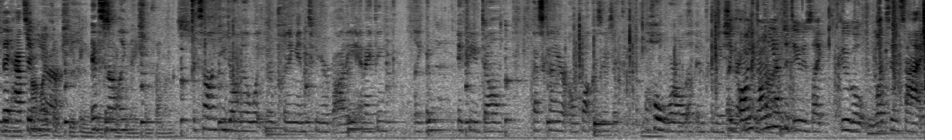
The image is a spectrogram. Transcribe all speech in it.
they Yeah, have it's to. not like Yeah. they're keeping It's this not like- information from us It's not like you don't know what you're putting into your body, and I think like if you don't, that's kind of your own fault because there's like a whole world of information. Like all, you you, can all you have to do is like Google what's inside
